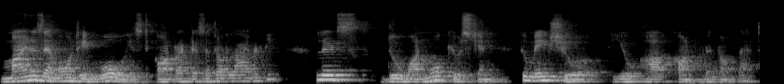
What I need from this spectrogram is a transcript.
minus amount invoiced, contract asset or liability, let's do one more question to make sure you are confident on that.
